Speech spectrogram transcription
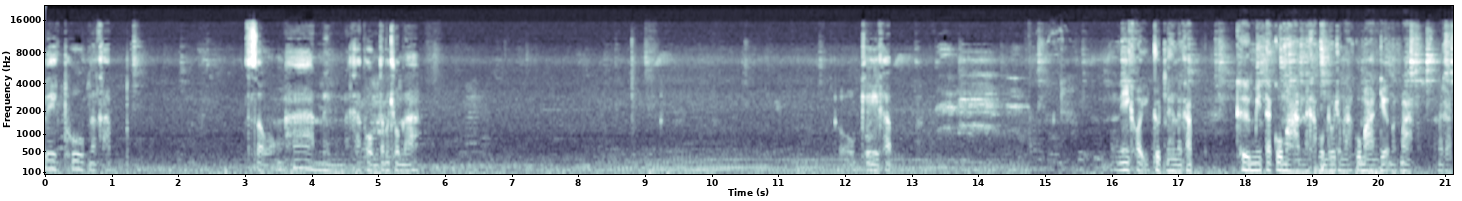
เลขทูบนะครับ สองห้าหนึ่งนะครับผมท่านผู้ชมนะ โอเคครับ นี่ขออีกจุดหนึ่งนะครับ คือมีตะกุมารนะครับ ผมท่านผู้ชมนะกุมารเยอะมากๆนะครับ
